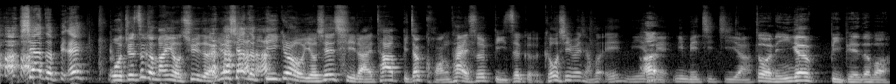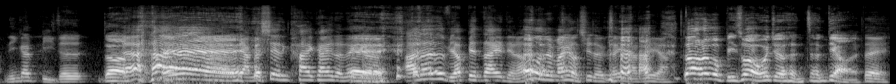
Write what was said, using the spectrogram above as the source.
现在的哎。我觉得这个蛮有趣的，因为现在的 B girl 有些起来他比较狂，他也是会比这个。可我心里面想说，哎，你也没你没鸡鸡啊？对，你应该比别的吧？你应该比的对，两个线开开的那个啊，那是比较变态一点啊。那我觉得蛮有趣的，可以啊，可以啊。对啊，如果比出来，我会觉得很很屌哎。对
